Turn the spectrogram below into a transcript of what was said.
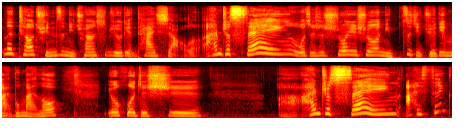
那条裙子你穿是不是有点太小了？I'm just saying，我只是说一说，你自己决定买不买喽。又或者是啊、uh,，I'm just saying，I think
